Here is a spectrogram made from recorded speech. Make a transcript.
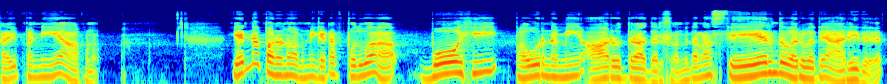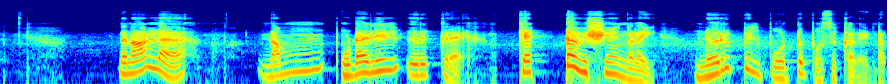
ட்ரை பண்ணியே ஆகணும். என்ன பண்ணணும் அப்படின்னு கேட்டால் பொதுவாக போகி பௌர்ணமி ஆருத்ரா தரிசனம் இதெல்லாம் சேர்ந்து வருவதே அரிது. இந்த நாளில் நம் உடலில் இருக்கிற கெட்ட விஷயங்களை நெருப்பில் போட்டு பொசுக்க வேண்டும்.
